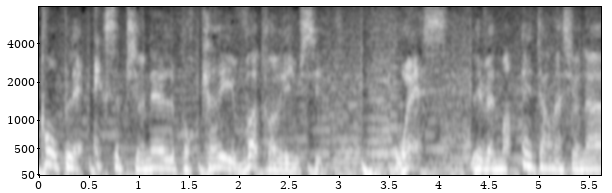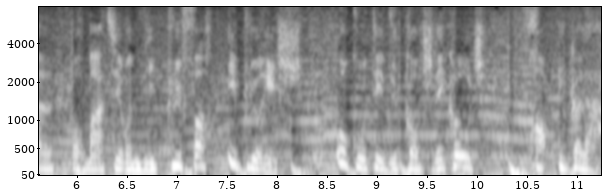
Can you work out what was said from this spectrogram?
complet exceptionnel pour créer votre réussite. WES, l'événement international pour bâtir une vie plus forte et plus riche. Aux côtés du coach des coachs, Franck Nicolas.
